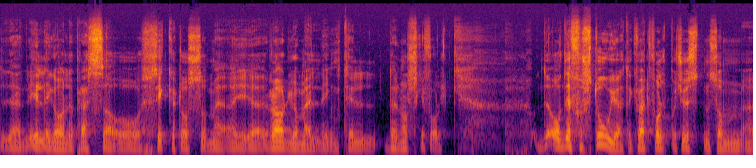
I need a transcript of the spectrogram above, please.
den illegale pressa, og sikkert også med ei eh, radiomelding til det norske folk. Og det forsto jo etter hvert folk på kysten som uh,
